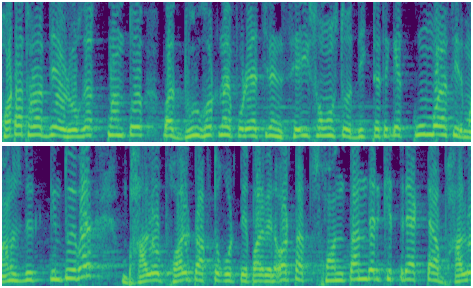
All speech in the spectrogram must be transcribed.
হঠাৎ হঠাৎ যে রোগাক্রান্ত বা দুর্ঘটনায় পড়ে যাচ্ছিলেন, সেই সমস্ত দিকটা থেকে কুম্ভ রাশির মানুষদের কিন্তু এবার ভালো ফল প্রাপ্ত করতে পারবেন। অর্থাৎ সন্তানদের ক্ষেত্রে একটা ভালো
